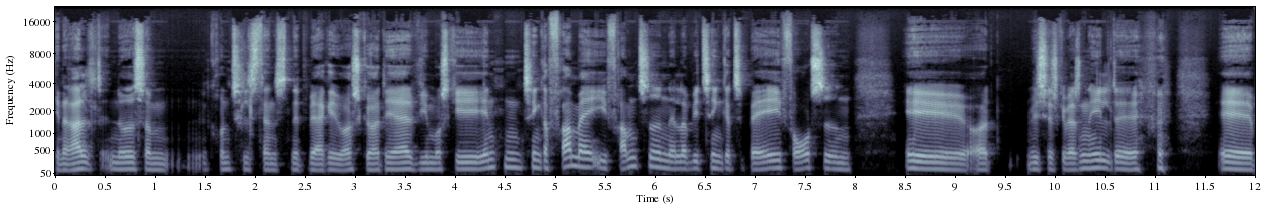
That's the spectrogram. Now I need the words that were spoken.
generelt noget, som grundtilstandsnetværket jo også gør, det er, at vi måske enten tænker fremad i fremtiden, eller vi tænker tilbage i fortiden. Øh, og hvis jeg skal være sådan helt øh, øh,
